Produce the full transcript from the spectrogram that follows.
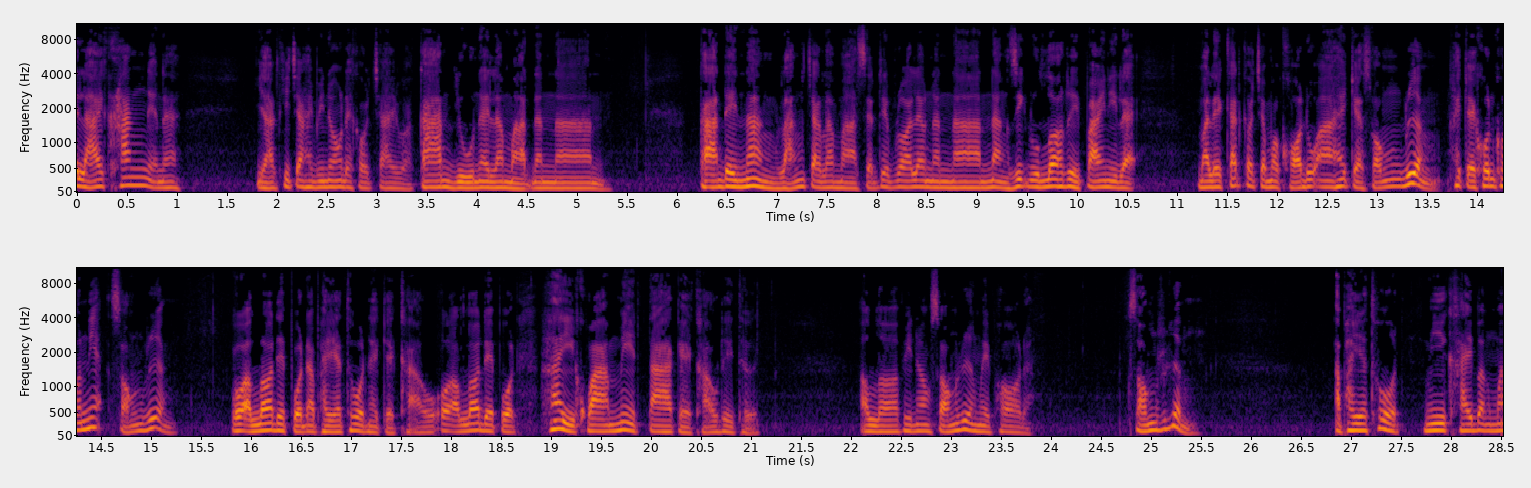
ายๆหลาย ๆ ครั้งเนี่ยนะอยากที่จะให้พี่น้องได้เข้าใจว่า การอยู่ในละหมาดนานๆ การได้นั่งหลังจากละหมาดเสร็จเรียบร้อยแล้วนานๆนั่งซิกรุลลอฮ์เรื่อยไปนี่แหละ มาเลกัตก็จะมาขอดุอาให้แก่สองเรื่อง ให้แก่คนคนเนี้ยสองเรื่องโอ้อัลลอฮ์ได้โปรดอภัยโทษให้แก่เขาโอ้อัลลอฮ์ได้โปรดให้ความเมตตาแก่เขาด้วยเถิดอัลลอฮ์พี่น้องสองเรื่องไม่พอหรอสองเรื่อง อภัยโทษมีใครบ้างไหม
